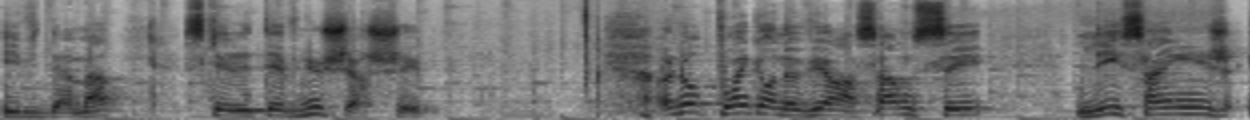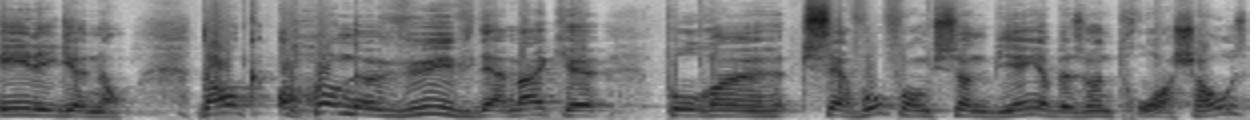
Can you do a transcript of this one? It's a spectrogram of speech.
évidemment, ce qu'il était venu chercher. Un autre point qu'on a vu ensemble, c'est les singes et les guenons. Donc, on a vu évidemment que pour un cerveau fonctionne bien, il a besoin de trois choses,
